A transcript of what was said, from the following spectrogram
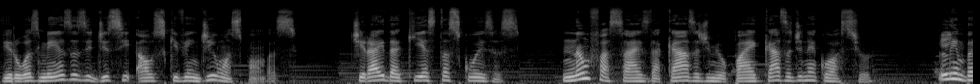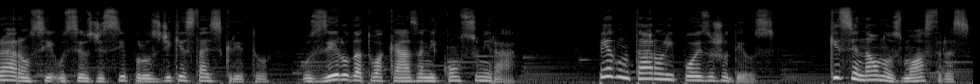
virou as mesas e disse aos que vendiam as pombas: Tirai daqui estas coisas. Não façais da casa de meu pai casa de negócio. Lembraram-se os seus discípulos de que está escrito: O zelo da tua casa me consumirá. Perguntaram-lhe, pois, os judeus: Que sinal nos mostras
